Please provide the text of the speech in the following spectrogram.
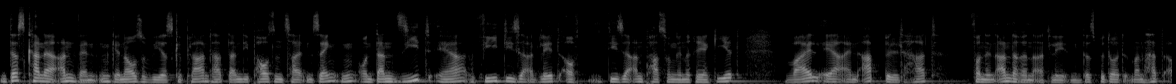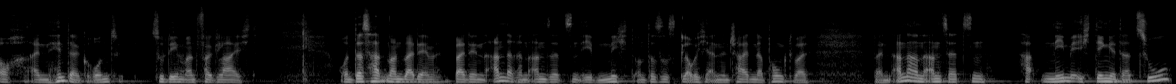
und das kann er anwenden, genauso wie er es geplant hat, dann die Pausenzeiten senken. Und dann sieht er, wie dieser Athlet auf diese Anpassungen reagiert, weil er ein Abbild hat von den anderen Athleten. Das bedeutet, man hat auch einen Hintergrund, zu dem man vergleicht. Und das hat man bei, dem, bei den anderen Ansätzen eben nicht. Und das ist, glaube ich, ein entscheidender Punkt, weil bei den anderen Ansätzen nehme ich Dinge dazu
